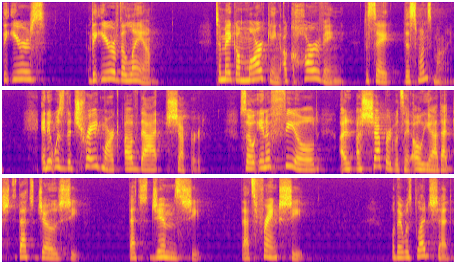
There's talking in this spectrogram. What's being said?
the ears, the ear of the lamb to make a marking, a carving to say, This one's mine. And it was the trademark of that shepherd. So in a field, a, a shepherd would say, Oh, yeah, that, that's Joe's sheep. That's Jim's sheep. That's Frank's sheep. Well, there was bloodshed.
